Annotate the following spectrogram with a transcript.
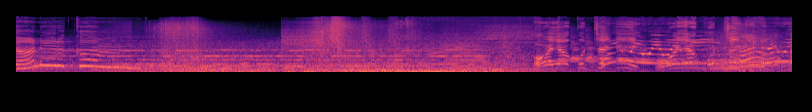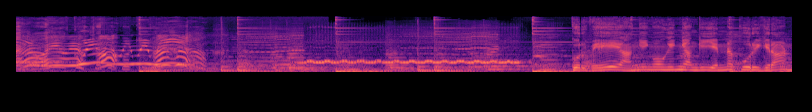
தான் இருக்கும். ஓயா குச்சகி ஓயா குச்சகி. ஓயா குச்சகி குருவே அங்கிங்கோங்கிங் அங்கே என்ன கூறுகிறான்?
